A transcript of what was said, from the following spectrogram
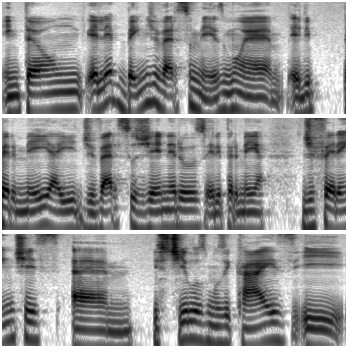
Então, ele é bem diverso mesmo, é, ele permeia aí diversos gêneros, ele permeia diferentes é, estilos musicais e,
